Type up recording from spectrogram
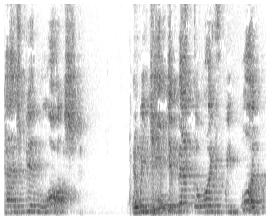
has been lost, and we can't get back the life we want,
